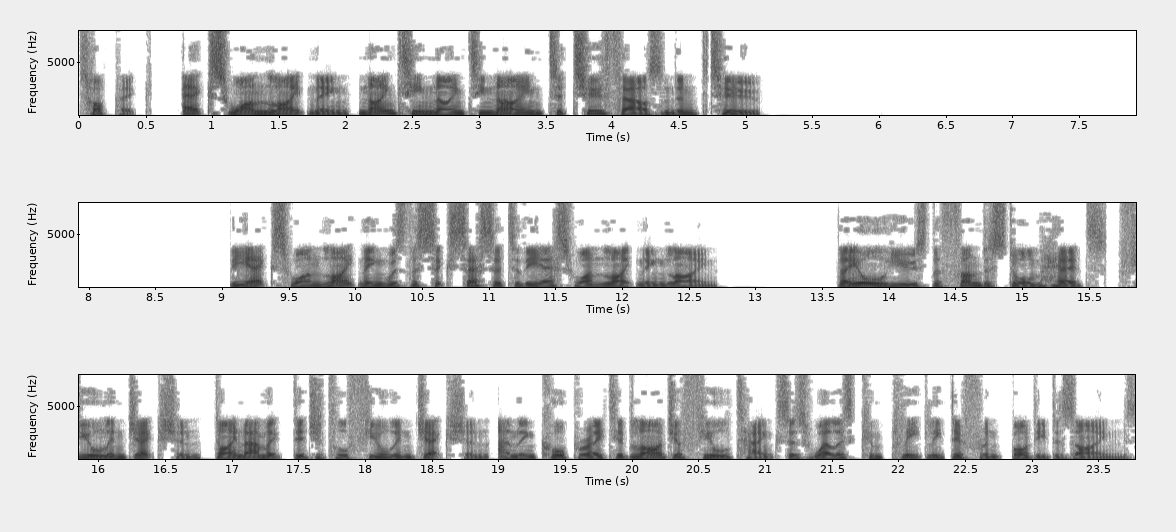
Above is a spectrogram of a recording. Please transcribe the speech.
Topic X1 Lightning 1999 to 2002 The X1 Lightning was the successor to the S1 Lightning line. They all used the Thunderstorm heads, fuel injection, dynamic digital fuel injection and incorporated larger fuel tanks as well as completely different body designs.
